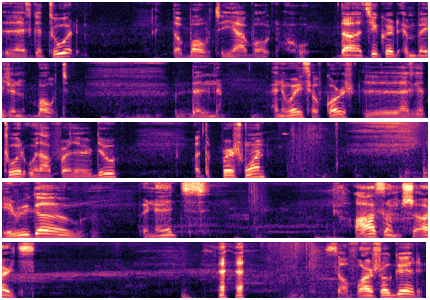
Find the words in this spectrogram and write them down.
let's get to it. The vault yeah vault. The secret invasion vault. Then anyways of course let's get to it without further ado. But the first one here we go. And awesome shards. So far so good.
